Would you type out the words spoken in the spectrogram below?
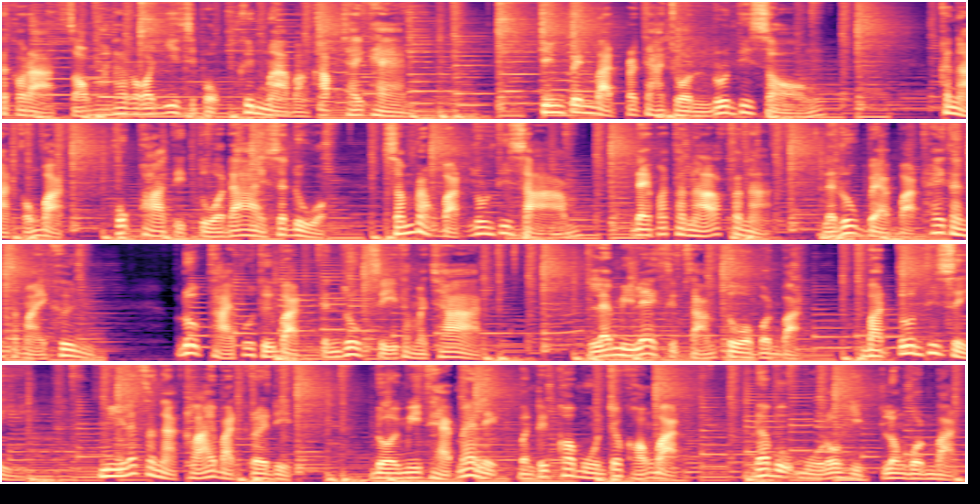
ศักราช 2526 ขึ้นมาบังคับใช้แทน จึงเป็นบัตรประชาชนรุ่นที่ 2 ขนาดของบัตรพกพาติดตัวได้สะดวก สำหรับบัตรรุ่นที่ 3 ได้พัฒนาลักษณะและรูปแบบบัตรให้ทันสมัยขึ้น รูปถ่ายผู้ถือบัตรเป็นรูปสีธรรมชาติ และมีเลข 13 ตัวบนบัตร บัตรรุ่นที่ 4 มีลักษณะคล้ายบัตรเครดิต โดยมีแถบแม่เหล็กบันทึกข้อมูลเจ้าของบัตร ระบุหมู่โลหิตลงบนบัตร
